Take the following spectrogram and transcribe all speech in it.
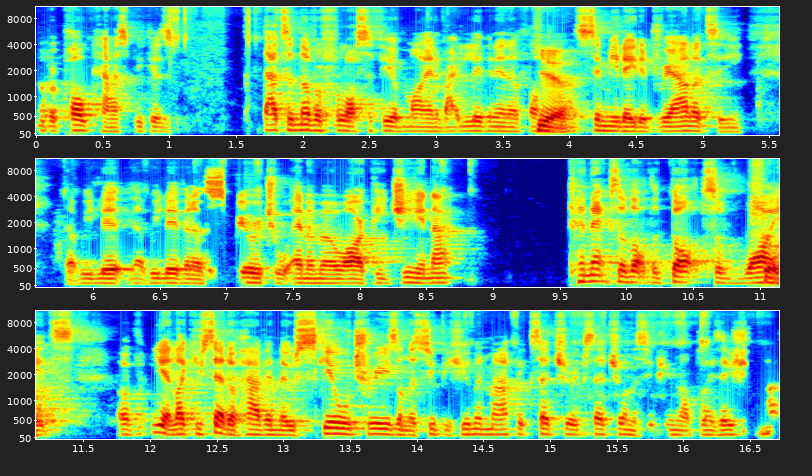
another podcast because that's another philosophy of mine about living in a yeah. simulated reality that we live that we live in a spiritual MMO RPG, and that connects a lot of the dots of why sure. it's of yeah, like you said, of having those skill trees on the superhuman map, etc., etc., on the superhuman optimization map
